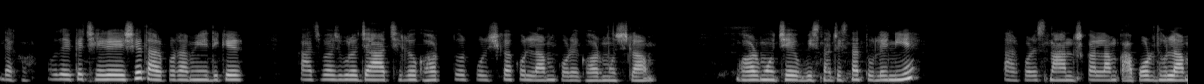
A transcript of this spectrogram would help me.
দেখো, ওদেরকে ছেড়ে এসে তারপর আমি এদিকের কাজ বাজগুলো যা ছিল ঘর তোর পরিষ্কার করলাম, করে ঘর মুছলাম। ঘর মুছে বিছনা টিছনা তুলে নিয়ে তারপরে স্নান করলাম, কাপড় ধুলাম,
